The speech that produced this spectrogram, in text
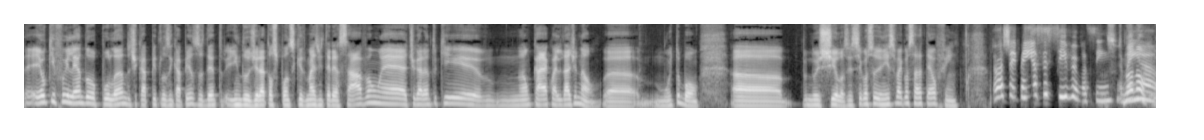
eu que fui lendo, pulando de capítulos em capítulos, dentro, indo direto aos pontos que mais me interessavam, é, te garanto que não cai a qualidade, não. Uh, muito bom. Uh, no estilo. Assim, se você gostou do início, vai gostar até o fim. Eu achei bem acessível, assim. É não, não. A...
